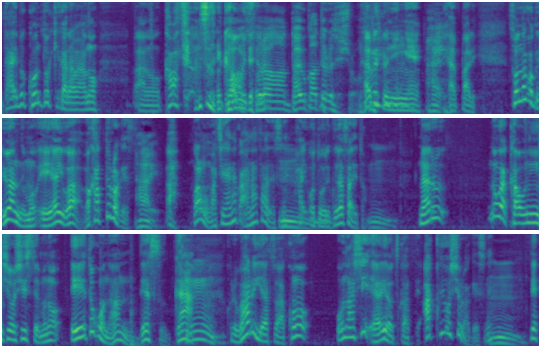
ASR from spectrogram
だいぶこの時からあのあの変わってますね顔みたいな、それはだいぶ変わってるでしょう。る人間、はい、やっぱり。そんなこと言わんでも AI は分かってるわけです、はい、あこれはもう間違いなくあなたはですね、うん、はいお通りくださいと、うん、なるのが顔認証システムのええとこなんですが、うん、これ悪いやつはこの同じ AI を使って悪用してるわけですね。で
